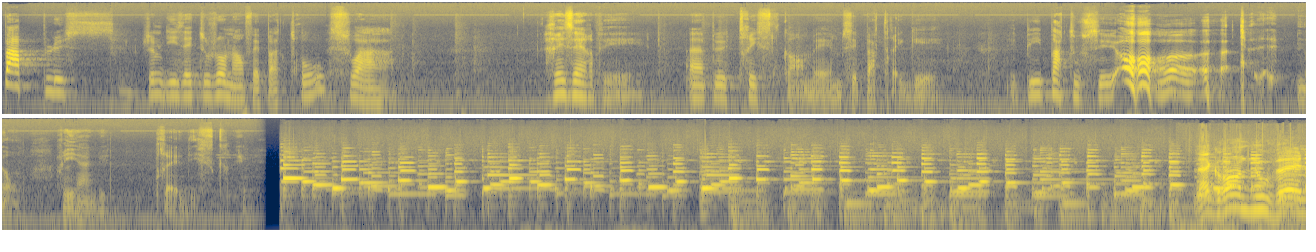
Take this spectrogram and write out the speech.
Pas plus. Je me disais toujours, n'en fais pas trop. Sois réservé, un peu triste quand même, c'est pas très gai. Et puis pas tousser. Oh non, rien de très discret. La grande nouvelle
